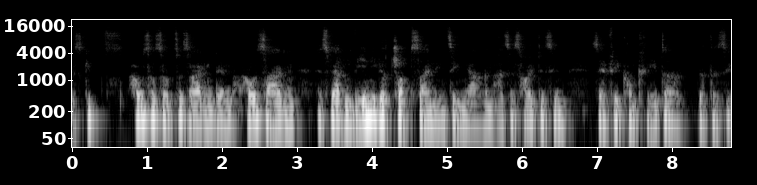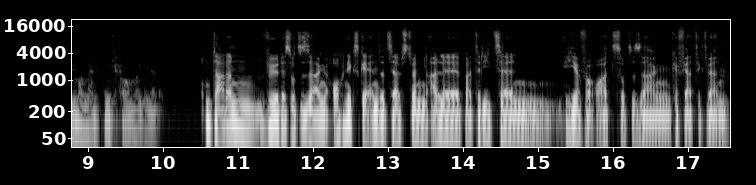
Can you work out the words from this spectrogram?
es gibt außer sozusagen den Aussagen, es werden weniger Jobs sein in zehn Jahren, als es heute sind, sehr viel konkreter wird das im Moment nicht formuliert. Und daran würde sozusagen auch nichts geändert, selbst wenn alle Batteriezellen hier vor Ort sozusagen gefertigt werden.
